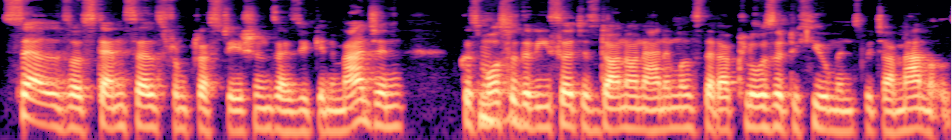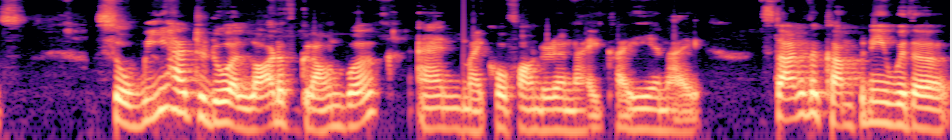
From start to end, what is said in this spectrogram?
cells or stem cells from crustaceans, as you can imagine, because mm-hmm. most of the research is done on animals that are closer to humans, which are mammals. So we had to do a lot of groundwork, and my co founder and I, Kai and I, started the company with a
